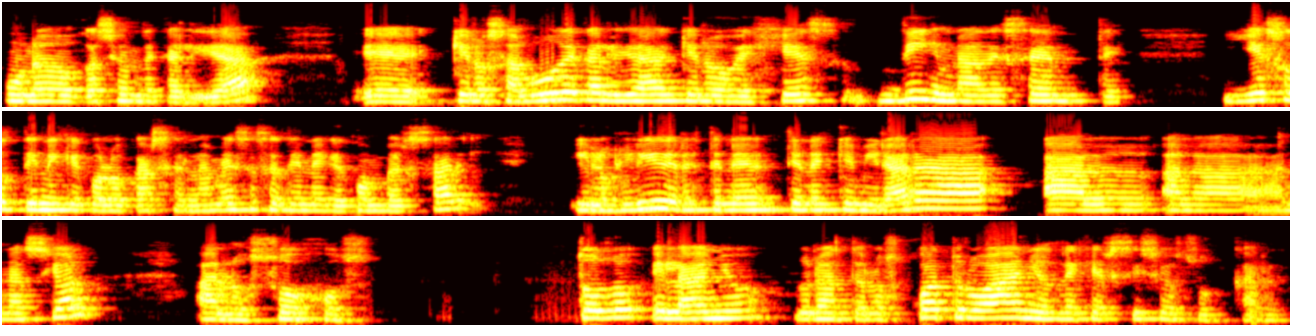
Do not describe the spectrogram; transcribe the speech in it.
una educación de calidad, eh, quiero salud de calidad, quiero vejez digna, decente, y eso tiene que colocarse en la mesa, se tiene que conversar y los líderes tienen, que mirar a, a la nación a los ojos todo el año, durante los cuatro años de ejercicio de sus cargos.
